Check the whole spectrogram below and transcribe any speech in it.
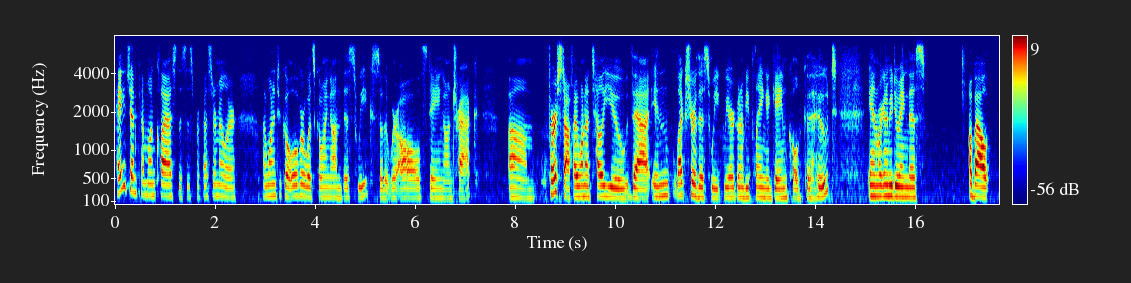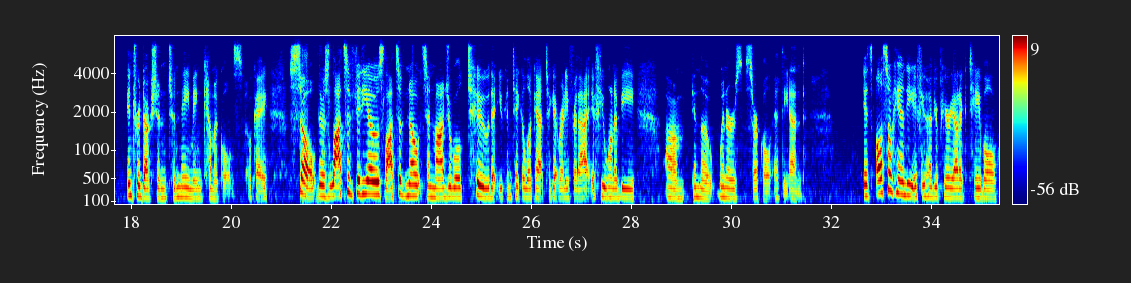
Hey, Gen Chem 1 class, this is Professor Miller. I wanted to go over what's going on this week so that we're all staying on track. Um, first off, I want to tell you that in lecture this week, we are going to be playing a game called Kahoot, and we're going to be doing this about introduction to naming chemicals, okay? So there's lots of videos, lots of notes in module two that you can take a look at to get ready for that if you want to be um, in the winner's circle at the end. It's also handy if you have your periodic table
